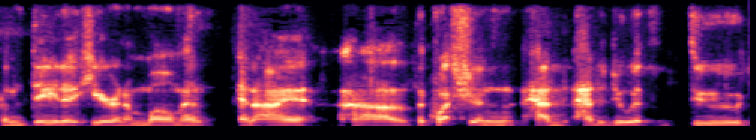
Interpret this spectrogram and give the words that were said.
some data here in a moment. And I, uh, the question had had to do with do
